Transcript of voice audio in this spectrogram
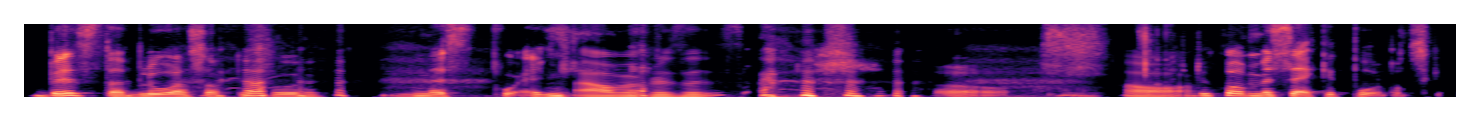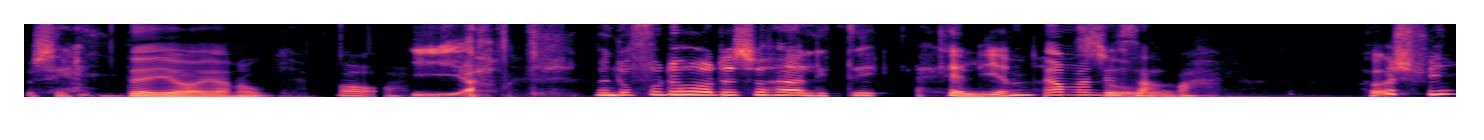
Bästa blåa saker får mest poäng. Ja, men precis. Ja. Ja, Du kommer säkert på något ska du se. det gör jag nog. Ja, Ja, men då får du ha det så härligt i helgen. ja men så detsamma. hörs vi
